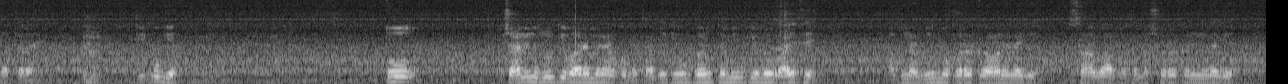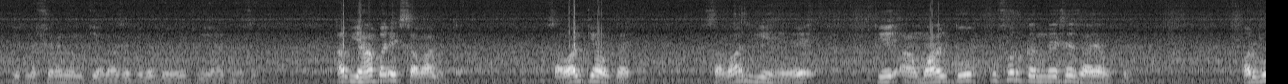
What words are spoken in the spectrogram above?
ख़तरा है। ठीक हो गया? तो शान नजूर के बारे में मैंने आपको बता दिया कि वो बन तमीम के लोग आए थे, अपना अमीर मुकर करवाने लगे, साहब आपस मशवरा करने लगे इस मशवरे में उनकी आवाज़ें बुलंद हो तो यहाँ वजह अब यहाँ पर एक सवाल होता है। सवाल क्या होता है? सवाल ये है कि अमाल तो कुफर करने से ज़ाया होते हैं, और वो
